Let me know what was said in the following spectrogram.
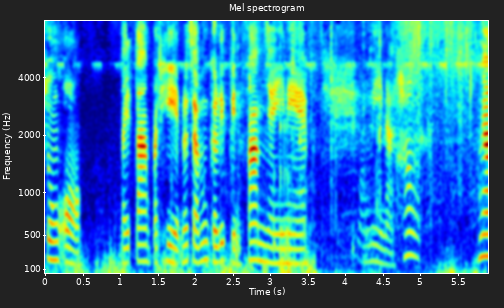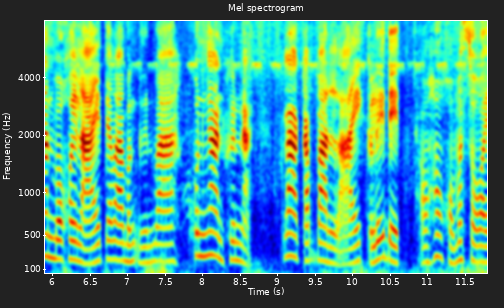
ส่งออกไปต่างประเทศนอกจากมันก็เลยเป็นฟาร์มใหญ่แน่ช่วงนี้นะเฮางานบ่ค่อยหลาย แต่ว่าบังเอิญว่าคนงานเพิ่นน่ะล่ากลับบ้านหลายก็เลยเด็ดเอาเฮาของมาซอย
